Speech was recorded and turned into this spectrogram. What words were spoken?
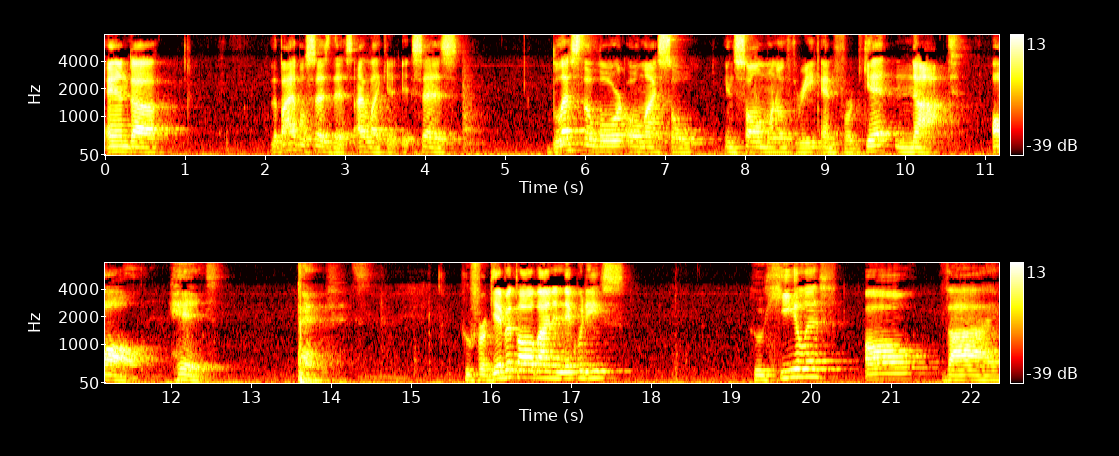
And uh, the Bible says this. I like it. It says, Bless the Lord, O my soul, in Psalm 103, and forget not all his benefits who forgiveth all thine iniquities, who healeth all thy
